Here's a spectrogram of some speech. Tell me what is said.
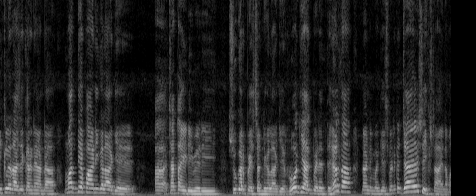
ನಿಕ್ಲ ರಾಜಕಾರಣಿ ಅಂಡ ಮದ್ಯಪಾನಿಗಳಾಗೆ ಚಟ ಹಿಡಿಬೇಡಿ, ಶುಗರ್ ಪೇಷಂಟ್ಗಳಾಗಿ ರೋಗಿ ಆಗಬೇಡಿ ಅಂತ ಹೇಳ್ತಾ ನಾನು ನಿಮ್ಮ ಗಿರೀಶ್ ಪೆರಡಕ, ಜೈ ಶ್ರೀಕೃಷ್ಣ ಆಯನಮ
